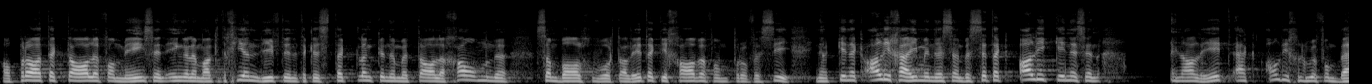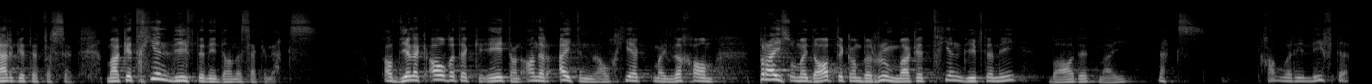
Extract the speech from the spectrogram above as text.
Al praat ek tale van mense en engele, maar ek het geen liefde en het ek 'n stuk klinkende metale galmende simbaal geword. Al het ek die gawe van profesie en dan ken ek al die geheimenisse en besit ek al die kennis en en al het ek al die geloof om berge te versit, maar ek het geen liefde nie, dan is ek niks. Al deel ek al wat ek het aan ander uit en al gee ek my liggaam prys om my daarop te kan beroem, maar ek het geen liefde nie, baat dit my niks. Dit gaan oor die liefde,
